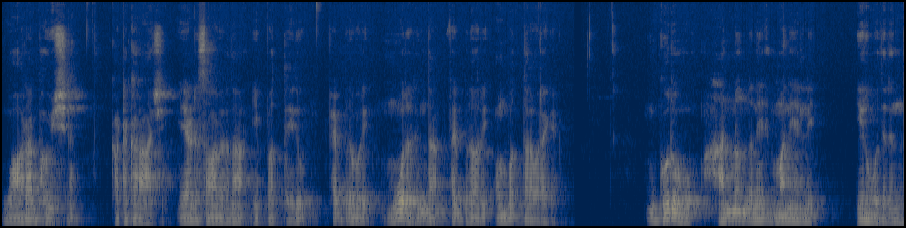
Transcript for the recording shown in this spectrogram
ವಾರ ಭವಿಷ್ಯ ಕಟಕ ರಾಶಿ ಎರಡು ಸಾವಿರದ ಇಪ್ಪತ್ತೈದು ಫೆಬ್ರವರಿ ಮೂರರಿಂದ ಫೆಬ್ರವರಿ ಒಂಬತ್ತರವರೆಗೆ. ಗುರು ಹನ್ನೊಂದನೇ ಮನೆಯಲ್ಲಿ ಇರುವುದರಿಂದ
